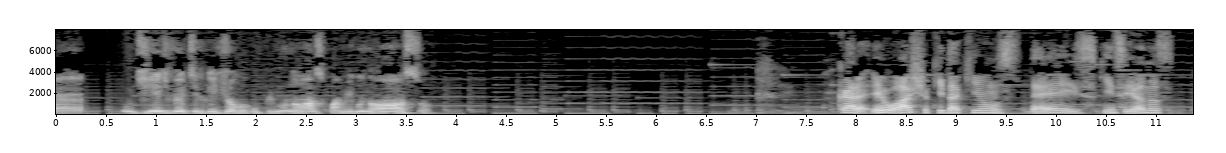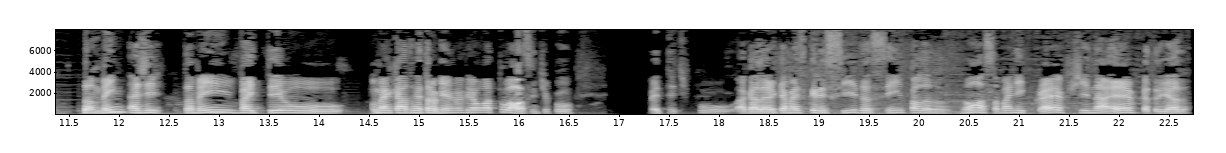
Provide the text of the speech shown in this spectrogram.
é, um dia divertido que a gente jogou com um primo nosso, com um amigo nosso. Cara, eu acho que daqui uns 10, 15 anos também a gente também vai ter o, o mercado retro game vai virar o atual, assim, tipo, vai ter, tipo, a galera que é mais crescida, assim, falando, nossa, Minecraft na época, tá ligado?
